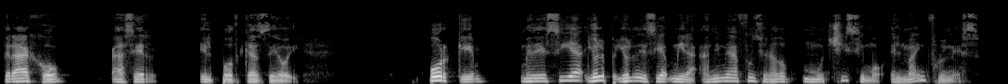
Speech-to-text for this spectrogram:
trajo a hacer el podcast de hoy. Porque me decía, yo le, yo le decía, mira, a mí me ha funcionado muchísimo el mindfulness.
